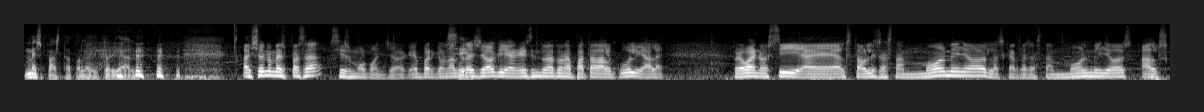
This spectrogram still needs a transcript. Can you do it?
més pasta per l'editorial. Això només passa si és molt bon joc, eh? perquè un altre Sí. joc li haguessin donat una patada al cul i ale. Però bueno, sí, eh, els taulers estan molt millors, les cartes estan molt millors, els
